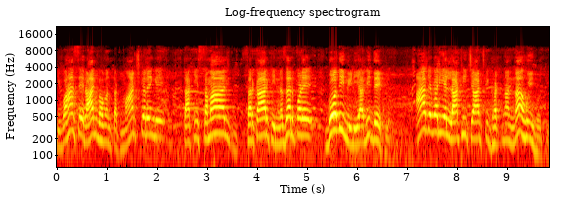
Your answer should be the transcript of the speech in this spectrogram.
कि वहाँ से राजभवन तक मार्च करेंगे, ताकि समाज, सरकार की नज़र पड़े, गोदी मीडिया भी देख ले। आज अगर ये लाठी चार्ज की घटना ना हुई होती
